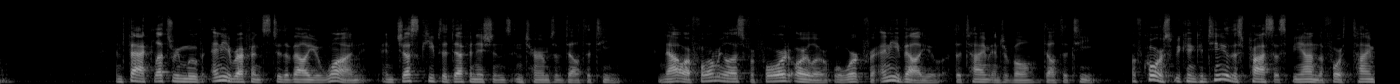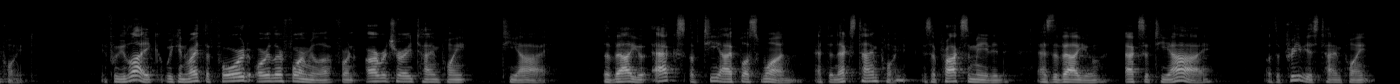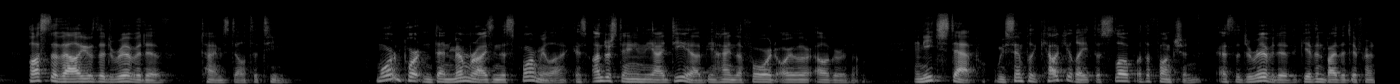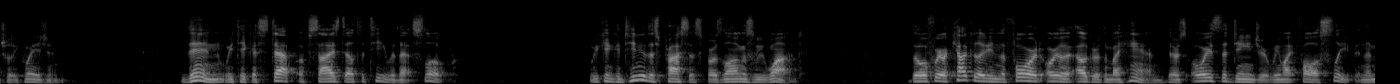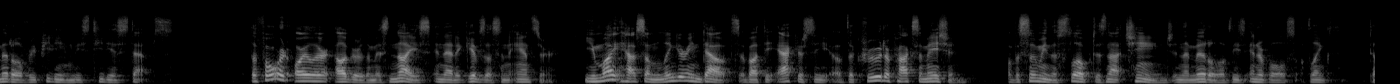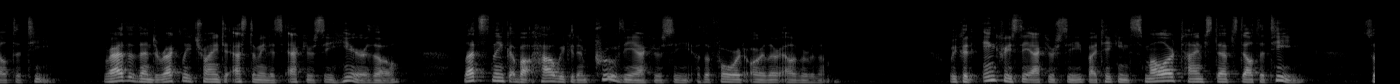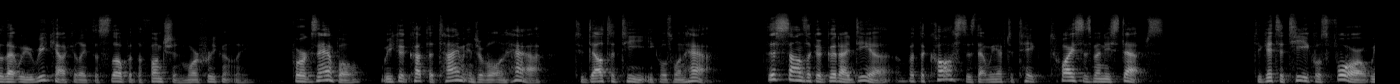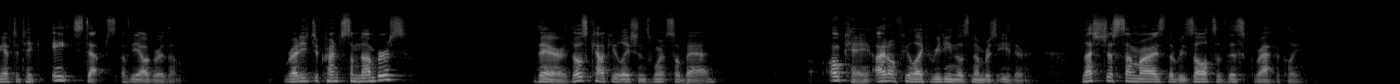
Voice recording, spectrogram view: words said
In fact, let's remove any reference to the value 1 and just keep the definitions in terms of delta t. Now our formulas for forward Euler will work for any value of the time interval delta t. Of course, we can continue this process beyond the fourth time point. If we like, we can write the forward Euler formula for an arbitrary time point ti. The value x of ti plus 1 at the next time point is approximated as the value x of ti of the previous time point plus the value of the derivative times delta t. More important than memorizing this formula is understanding the idea behind the forward Euler algorithm. In each step, we simply calculate the slope of the function as the derivative given by the differential equation. Then we take a step of size delta t with that slope. We can continue this process for as long as we want. Though if we are calculating the forward Euler algorithm by hand, there's always the danger we might fall asleep in the middle of repeating these tedious steps. The forward Euler algorithm is nice in that it gives us an answer. You might have some lingering doubts about the accuracy of the crude approximation of assuming the slope does not change in the middle of these intervals of length delta t. Rather than directly trying to estimate its accuracy here, though, let's think about how we could improve the accuracy of the forward Euler algorithm. We could increase the accuracy by taking smaller time steps delta t so that we recalculate the slope of the function more frequently. For example, we could cut the time interval in half to delta t equals 1 half. This sounds like a good idea, but the cost is that we have to take twice as many steps, to get to t equals 4, we have to take 8 steps of the algorithm. Ready to crunch some numbers? There, those calculations weren't so bad. Okay, I don't feel like reading those numbers either. Let's just summarize the results of this graphically.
